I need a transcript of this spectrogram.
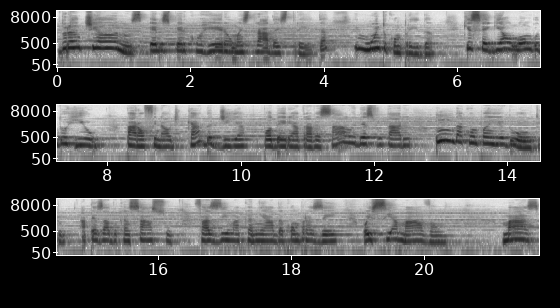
Durante anos, eles percorreram uma estrada estreita e muito comprida, que seguia ao longo do rio, para ao final de cada dia poderem atravessá-lo e desfrutarem um da companhia do outro. Apesar do cansaço, faziam a caminhada com prazer, pois se amavam. Mas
